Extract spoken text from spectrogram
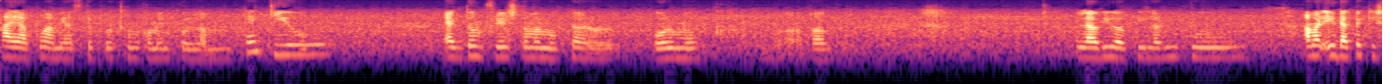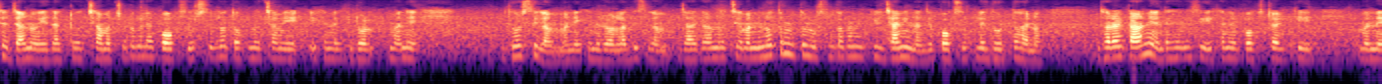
হাই আপু, আমি আজকে প্রথম কমেন্ট করলাম। থ্যাংক ইউ একদম ফ্রেশ তোমার মুখটা আর ওর মুখ। লাভ ইউ আপি লাভ ইউ টু আমার এই দাগটা কিসের জানো? এই দাগটা হচ্ছে আমার ছোটবেলায় পক্স উঠছিল, তখন হচ্ছে আমি এখানে আর কি ডল মানে ধরছিলাম মানে এখানে রলা দিছিলাম। যার কারণে হচ্ছে মানে নতুন নতুন উঠছিল, তখন কি জানি না যে পক্স উঠলে ধরতে হয় না। ধরার কারণে দেখা গেছে এখানে পক্সটা আর কি মানে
